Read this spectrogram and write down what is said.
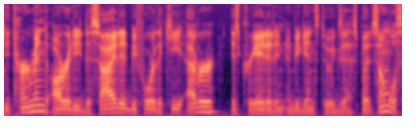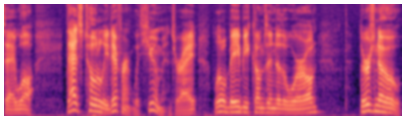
determined, already decided before the key ever is created and, and begins to exist. But some will say, well, that's totally different with humans, right? Little baby comes into the world. There's no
